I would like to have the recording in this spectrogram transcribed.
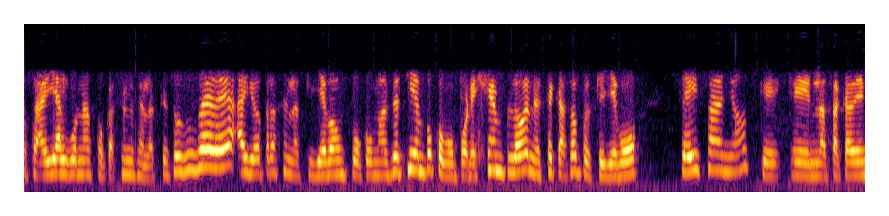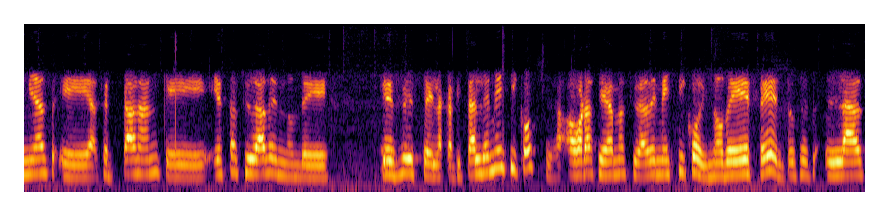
o sea, hay algunas ocasiones en las que eso sucede, hay otras en las que lleva un poco más de tiempo, como por ejemplo, en este caso, pues que llevó seis años que, en las academias eh, aceptaran que esta ciudad en donde es este, la capital de México, pues ahora se llama Ciudad de México y no DF, entonces las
